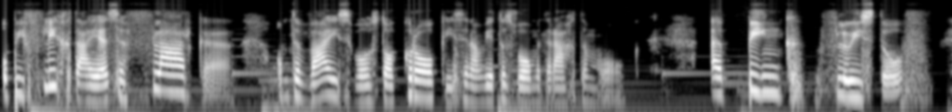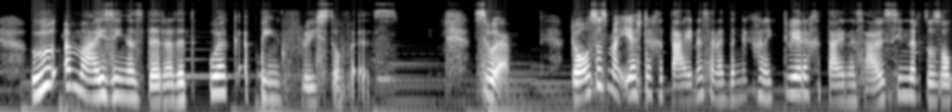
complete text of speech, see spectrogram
op die vliegtye se vlerke om te wys waar daar krakies en dan weet ons waar om dit reg te maak. 'n Pink vloeistof. Hoe amazing is dit dat dit ook 'n pink vloeistof is. So, daar's ons my eerste getuienis en ek dink ek gaan die tweede getuienis hou sien dat ons al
